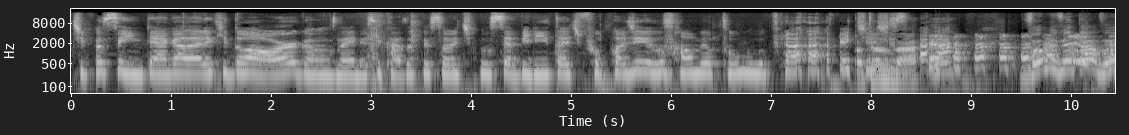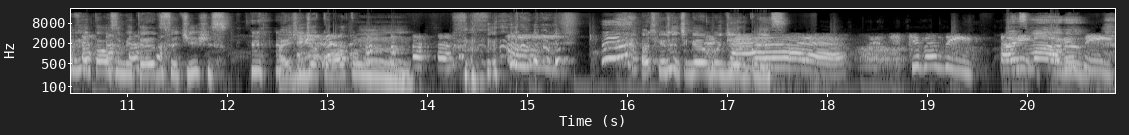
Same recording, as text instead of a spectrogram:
Tipo assim, tem a galera que doa órgãos, né? Nesse caso, a pessoa, tipo, se habilita, tipo, pode usar o meu túmulo pra Pra fetiches. transar. É. Vamos inventar, vamos inventar o cemitério dos fetiches. Aí a gente já coloca um. Acho que a gente ganha algum dinheiro com isso. Cara, tipo assim, sabe, Mas, mano, assim,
